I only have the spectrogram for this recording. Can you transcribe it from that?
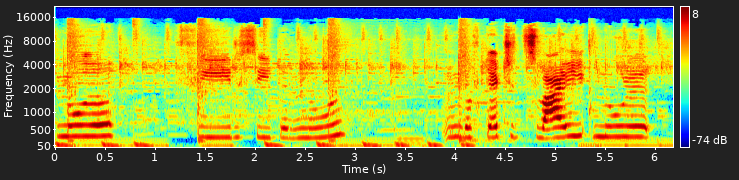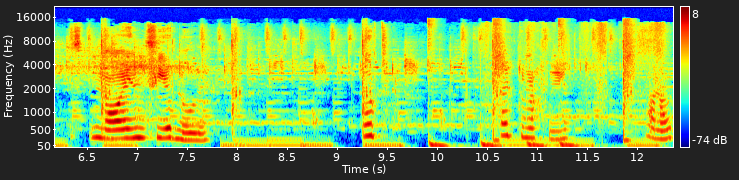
0470 und auf Gadget 20940. Gut, hätte noch viel. Oh no.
